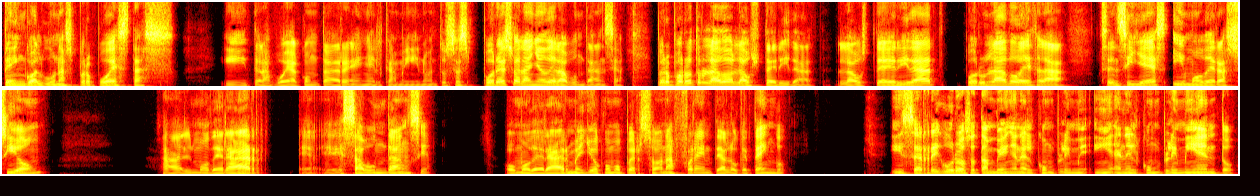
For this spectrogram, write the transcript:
Tengo algunas propuestas y te las voy a contar en el camino. Entonces, por eso el año de la abundancia. Pero por otro lado, la austeridad. La austeridad, por un lado, es la sencillez y moderación. O el moderar eh, esa abundancia o moderarme yo como persona frente a lo que tengo y ser riguroso también en el, en el cumplimiento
